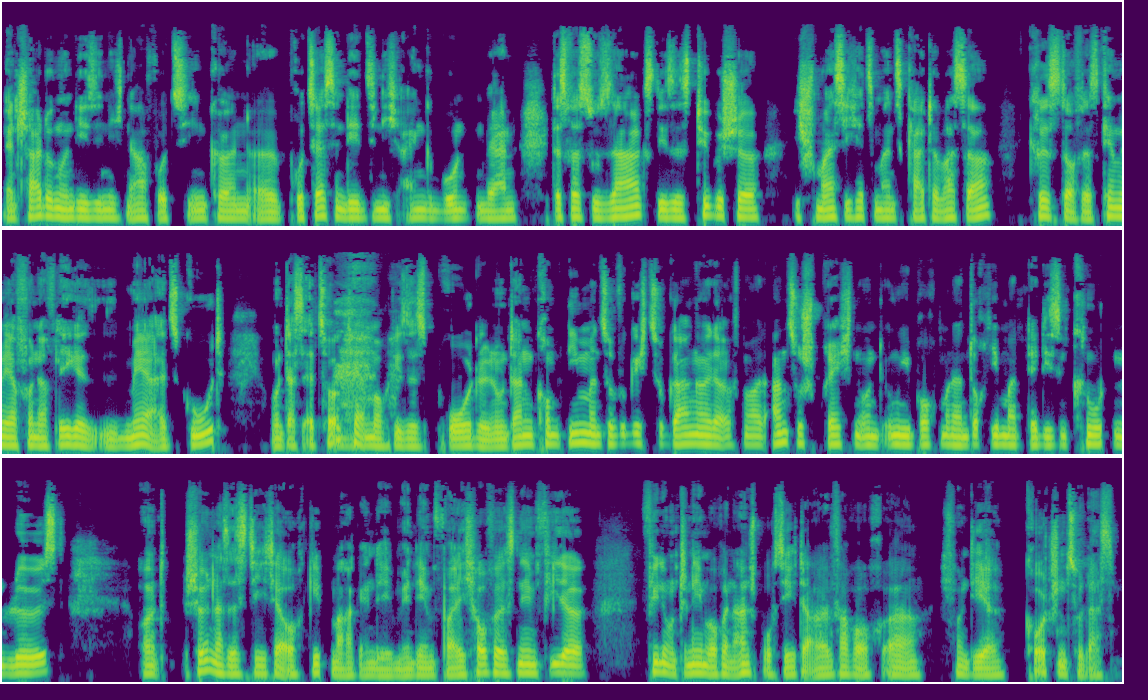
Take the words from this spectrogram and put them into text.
Entscheidungen, die sie nicht nachvollziehen können, äh, Prozesse, in denen sie nicht eingebunden werden. Das, was du sagst, dieses typische, ich schmeiß dich jetzt mal ins kalte Wasser, Christoph, das kennen wir ja von der Pflege mehr als gut und das erzeugt ja immer auch dieses Brodeln und dann kommt niemand so wirklich zugange, da mal anzusprechen und irgendwie braucht man dann doch jemand, der diesen Knoten löst. Und schön, dass es dich da auch gibt, Marc, in dem, in dem Fall. Ich hoffe, es nehmen viele, viele Unternehmen auch in Anspruch, sich da einfach auch äh, von dir coachen zu lassen.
